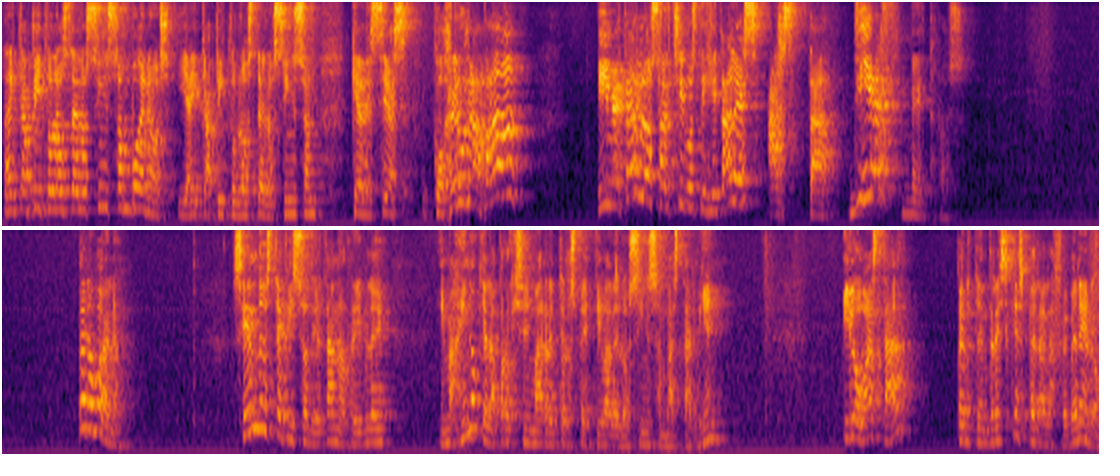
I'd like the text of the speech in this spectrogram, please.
Hay capítulos de Los Simpson buenos y hay capítulos de Los Simpson que deseas coger una pala y meter los archivos digitales hasta 10 metros. Pero bueno, siendo este episodio tan horrible, imagino que la próxima retrospectiva de Los Simpson va a estar bien. Y lo va a estar, pero tendréis que esperar a febrero.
